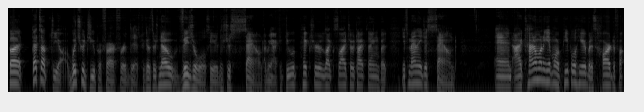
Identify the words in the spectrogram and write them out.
but that's up to y'all. Which would you prefer for this? Because there's no visuals here, there's just sound. I mean, I could do a picture like slideshow type thing, but it's mainly just sound. And I kind of want to get more people here, but it's hard to,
